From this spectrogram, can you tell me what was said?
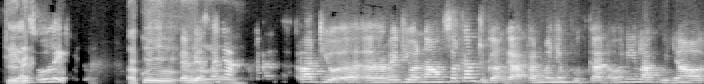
Jadi ya, sulit. Aku dan biasanya uh, radio uh, radio announcer kan juga nggak akan menyebutkan oh ini lagunya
